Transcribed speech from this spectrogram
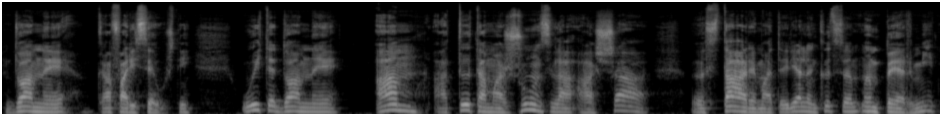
Doamne, ca fariseu, știi? Uite, Doamne, am atât, am ajuns la așa stare materială încât să îmi permit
